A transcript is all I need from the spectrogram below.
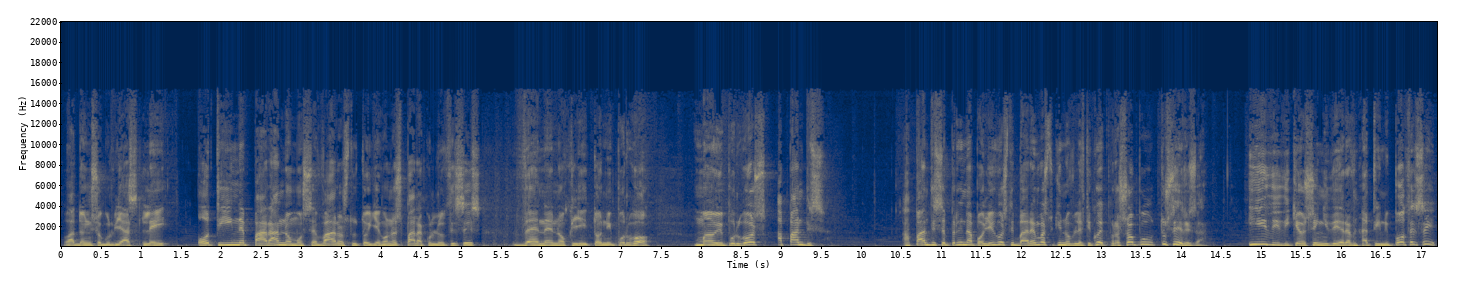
ο Αντώνης Ογκουρλιάς, λέει ότι είναι παράνομο σε βάρος του το γεγονός παρακολούθησης δεν ενοχλεί τον Υπουργό. Μα ο Υπουργός απάντησε απάντησε πριν από λίγο στην παρέμβαση του κοινοβουλευτικού εκπροσώπου του ΣΥΡΙΖΑ. Ήδη η δικαιοσύνη διερευνά την υπόθεση,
